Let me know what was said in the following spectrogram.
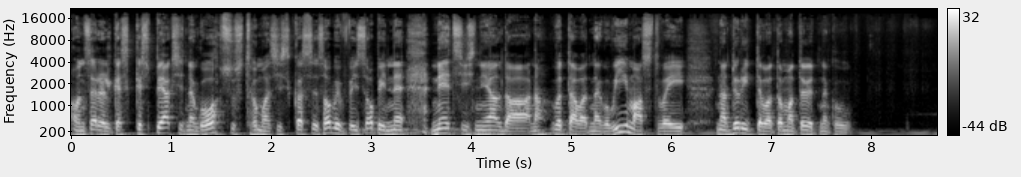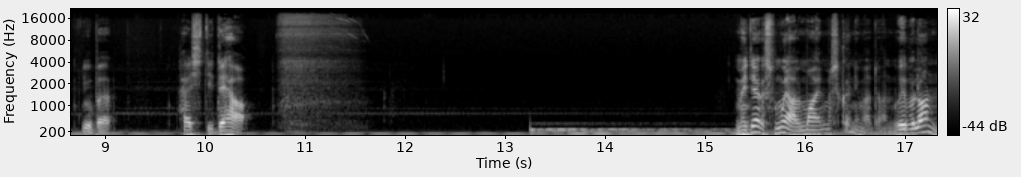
on sellel, kes, kes peaksid nagu otsustama siis, kas see sobib või ei sobi, need, siis nii-öelda noh, võtavad nagu viimast või nad üritavad oma tööd nagu jube hästi teha. ma ei tea, kas mujal maailmas ka niimoodi on, võib-olla on.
